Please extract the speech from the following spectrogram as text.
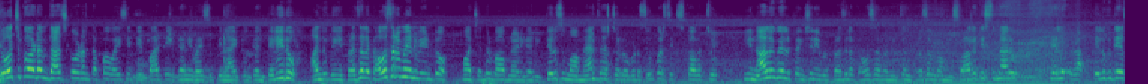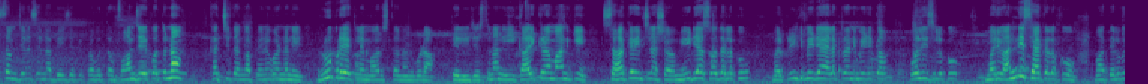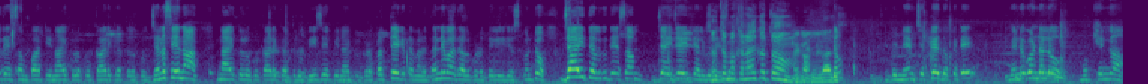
దోచుకోవడం దాచుకోవడం తప్ప వైసీపీ పార్టీకి కానీ వైసీపీ నాయకులకు కానీ తెలియదు అందుకు ఈ ప్రజలకు అవసరమైనవి ఏంటో మా చంద్రబాబు నాయుడు గారికి తెలుసు. మా మేనిఫెస్టోలో కూడా సూపర్ సిక్స్ కావచ్చు. ఈ నాలుగు వేల పెన్షన్ ఇప్పుడు ప్రజలకు అవసరం ప్రజలు మమ్మల్ని స్వాగతిస్తున్నారు. తెలు తెలుగుదేశం జనసేన బీజేపీ ప్రభుత్వం ఫామ్ చేయబోతున్నాం. ఖచ్చితంగా పెనుగొండని రూపురేఖలే మారుస్తానని కూడా తెలియజేస్తున్నాను. ఈ కార్యక్రమానికి సహకరించిన మీడియా సోదరులకు మరి ప్రింట్ మీడియా ఎలక్ట్రానిక్ మీడియా పోలీసులకు మరియు అన్ని శాఖలకు మా తెలుగుదేశం పార్టీ నాయకులకు కార్యకర్తలకు జనసేన నాయకులకు కార్యకర్తలు బీజేపీ నాయకులు కూడా ప్రత్యేకతమైన ధన్యవాదాలు కూడా తెలియజేసుకుంటూ జై తెలుగుదేశం జై జై తెలుగుదేశం. ఇప్పుడు మేము చెప్పేది ఒకటే వెనుగొండలో ముఖ్యంగా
